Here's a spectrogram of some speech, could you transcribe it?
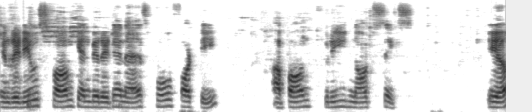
in reduced form can be written as 440 upon 306 here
